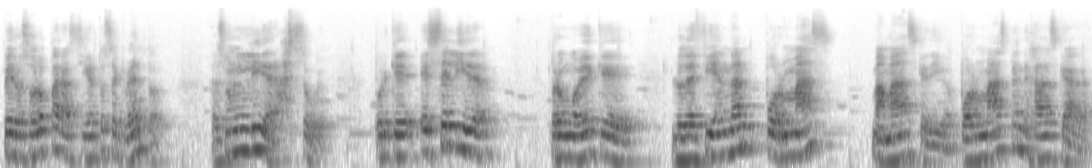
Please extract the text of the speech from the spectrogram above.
pero solo para cierto segmento. O sea, es un liderazo, güey. Porque ese líder promueve que lo defiendan por más mamadas que diga, por más pendejadas que haga.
